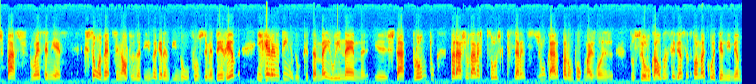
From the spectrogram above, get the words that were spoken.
espaços do SNS que estão abertos em alternativa, garantindo o funcionamento em rede e garantindo que também o INEM eh, está pronto para ajudar as pessoas que precisarem de se deslocar para um pouco mais longe do seu local de residência, de forma que o atendimento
